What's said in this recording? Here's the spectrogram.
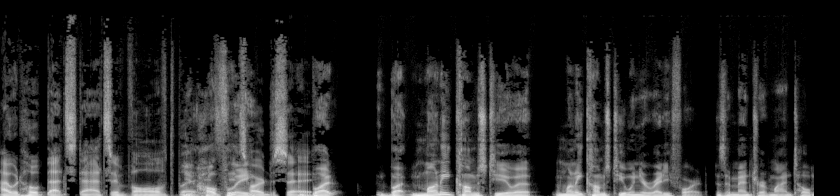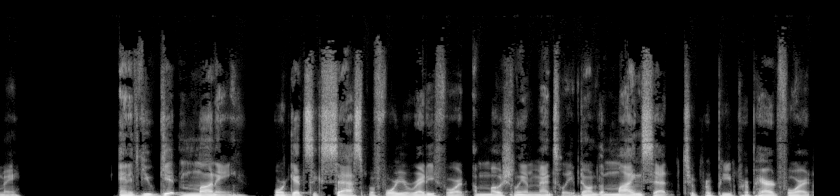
I would hope that stats evolved, but yeah, hopefully it's, it's, hard to say. But but money comes to you. Uh, money comes to you when you're ready for it, as a mentor of mine told me. And if you get money or get success before you're ready for it, emotionally and mentally, if you don't have the mindset to be prepared for it,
